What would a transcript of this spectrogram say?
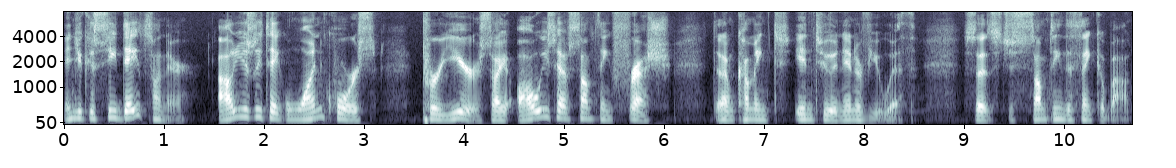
and you can see dates on there. I'll usually take one course per year, so I always have something fresh that I'm coming t- into an interview with. So it's just something to think about.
